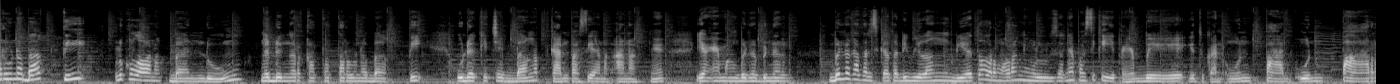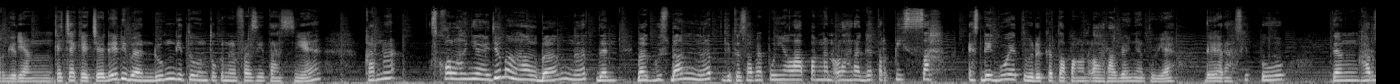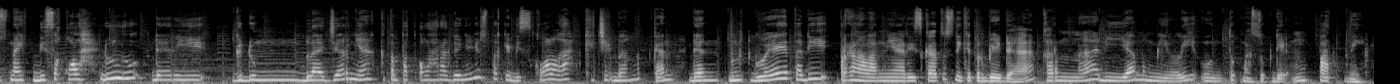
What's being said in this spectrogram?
Taruna Bakti. Lu kalau anak Bandung ngedenger kata Taruna Bakti udah kece banget kan pasti anak-anaknya. Yang emang bener-bener bener kata Rizka tadi bilang dia tuh orang-orang yang lulusannya pasti ke ITB gitu kan. Unpad, Unpar gitu. Yang kece-kece deh di Bandung gitu untuk universitasnya. Karena sekolahnya aja mahal banget dan bagus banget gitu. Sampai punya lapangan olahraga terpisah. SD gue tuh deket lapangan olahraganya tuh ya. Daerah situ yang harus naik bis sekolah dulu dari gedung belajarnya ke tempat olahraganya just pakai bis sekolah. Kece banget kan? Dan menurut gue tadi perkenalannya Rizka tuh sedikit berbeda karena dia memilih untuk masuk D4 nih.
